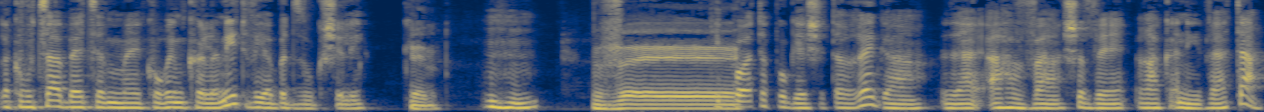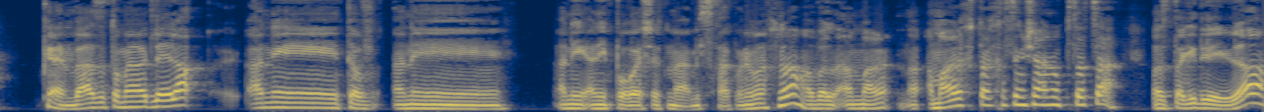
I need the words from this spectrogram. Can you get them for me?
לקבוצה בעצם אה, קוראים כלנית והיא הבת זוג שלי. כן. Mm-hmm. ו... כי פה אתה פוגש את הרגע, אהבה שווה רק אני ואתה. כן, ואז את אומרת לי, לא, אני, טוב, אני, אני, אני פורשת מהמשחק, ואני אומר לך, לא, אבל המער, המערכת היחסים שלנו פצצה. אז תגידי לי, לא,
